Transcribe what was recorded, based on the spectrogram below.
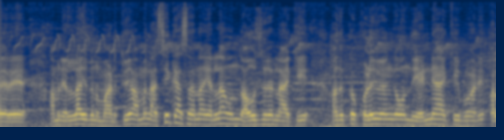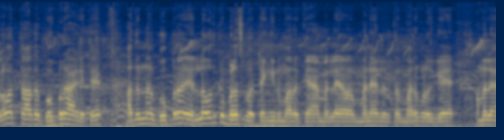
ಬೇರೆ, ಆಮೇಲೆ ಎಲ್ಲ ಇದನ್ನು ಮಾಡ್ತೀವಿ. ಆಮೇಲೆ ಹಸಿ ಕಸನ ಎಲ್ಲ ಒಂದು ಹೌಸ್ನಲ್ಲಿ ಹಾಕಿ, ಅದಕ್ಕೆ ಕೊಳೆಯುವಂಗೆ ಒಂದು ಎಣ್ಣೆ ಹಾಕಿ ಮಾಡಿ, ಫಲವತ್ತಾದ ಗೊಬ್ಬರ ಆಗುತ್ತೆ. ಅದನ್ನು ಗೊಬ್ಬರ ಎಲ್ಲದಕ್ಕೂ ಬಳಸ್ಬೋದು. ತೆಂಗಿನ ಮರಕ್ಕೆ, ಆಮೇಲೆ ಮನೆಯಲ್ಲಿರ್ತ ಮರಗಳಿಗೆ, ಆಮೇಲೆ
